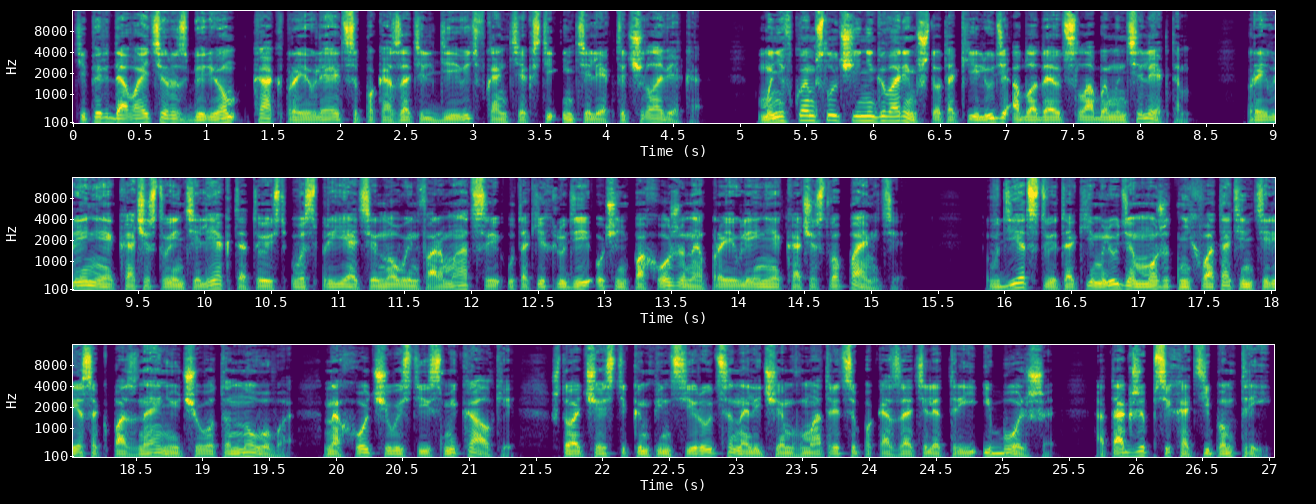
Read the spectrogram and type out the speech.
Теперь давайте разберем, как проявляется показатель 9 в контексте интеллекта человека. Мы ни в коем случае не говорим, что такие люди обладают слабым интеллектом. Проявление качества интеллекта, то есть восприятие новой информации, у таких людей очень похоже на проявление качества памяти. В детстве таким людям может не хватать интереса к познанию чего-то нового, находчивости и смекалки, что отчасти компенсируется наличием в матрице показателя 3 и больше, а также психотипом 3.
